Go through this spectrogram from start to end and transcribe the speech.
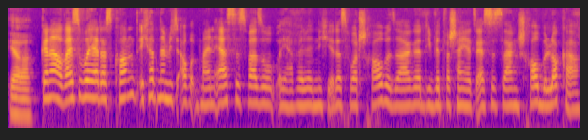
ja. Genau, weißt du, woher das kommt? Ich habe nämlich auch, mein erstes war so, ja, wenn ich ihr das Wort Schraube sage, die wird wahrscheinlich als erstes sagen, Schraube locker.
